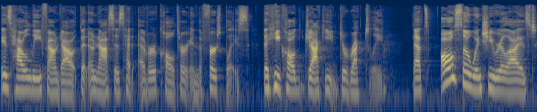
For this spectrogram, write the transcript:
is how Lee found out that Onassis had ever called her in the first place, that he called Jackie directly. That's also when she realized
